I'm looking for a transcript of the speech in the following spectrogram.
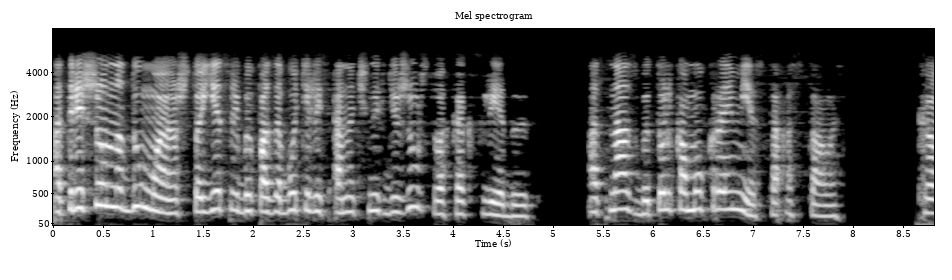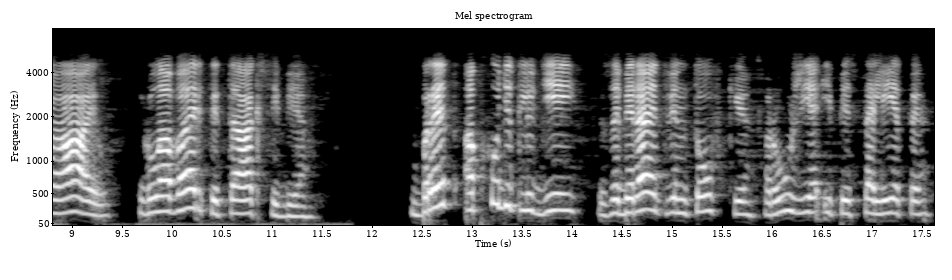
Отрешенно думаю, что если бы позаботились о ночных дежурствах как следует, от нас бы только мокрое место осталось. Кайл, главарь ты так себе. Бред обходит людей, забирает винтовки, ружья и пистолеты,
